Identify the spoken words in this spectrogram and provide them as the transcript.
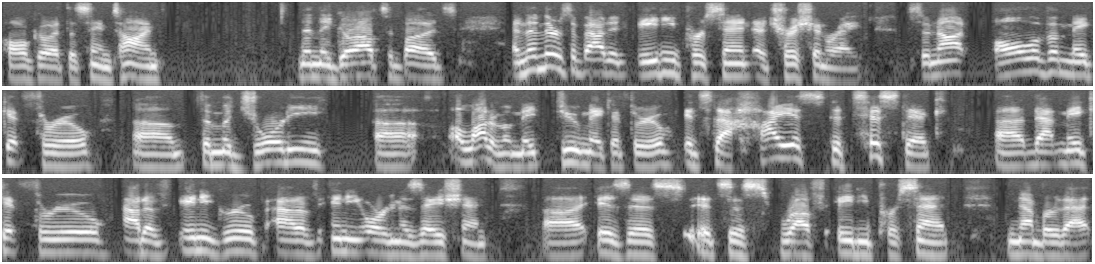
all go at the same time. Then they go out to BUD/S and then there's about an 80% attrition rate. So not all of them make it through. Um, the majority, uh, a lot of them may, do make it through. It's the highest statistic uh, that make it through out of any group, out of any organization. Uh, is this it's this rough 80% number that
